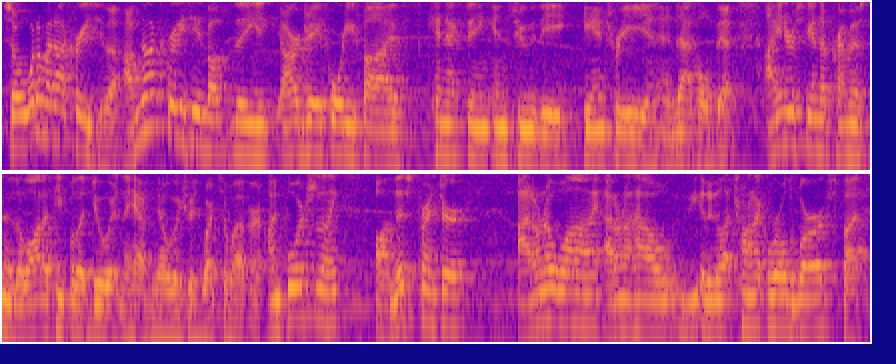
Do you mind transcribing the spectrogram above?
So what am I not crazy about? I'm not crazy about the RJ45 connecting into the gantry and, and, that whole bit. I understand the premise and there's a lot of people that do it and they have no issues whatsoever. Unfortunately, on this printer, I don't know why, I don't know how the, the electronic world works, but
